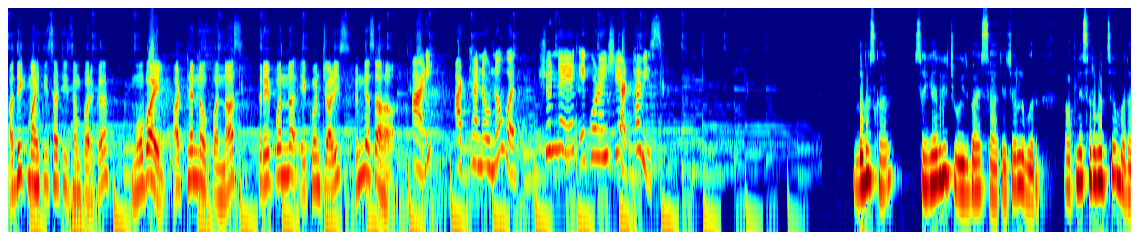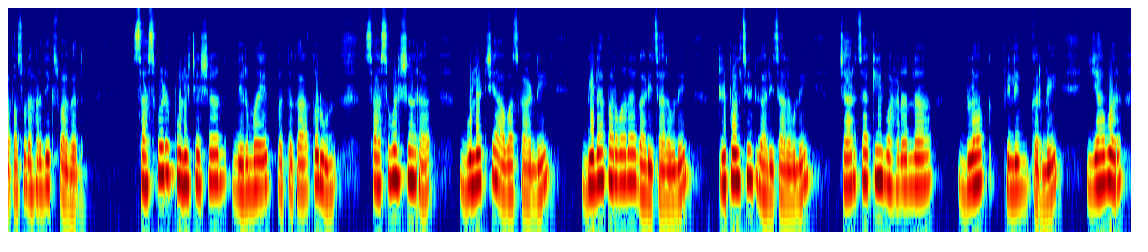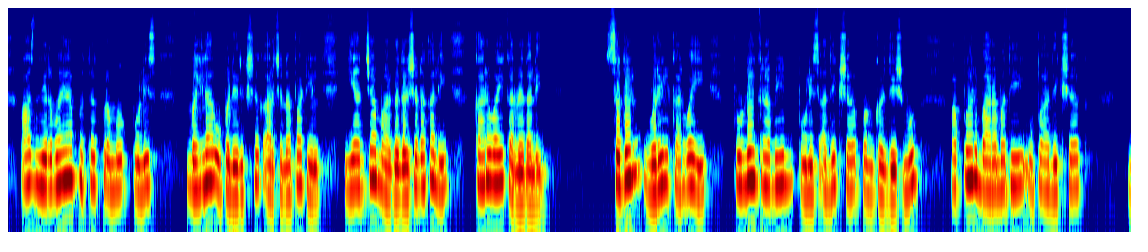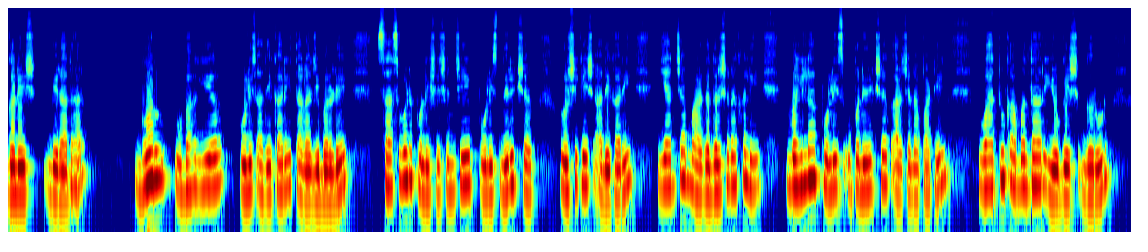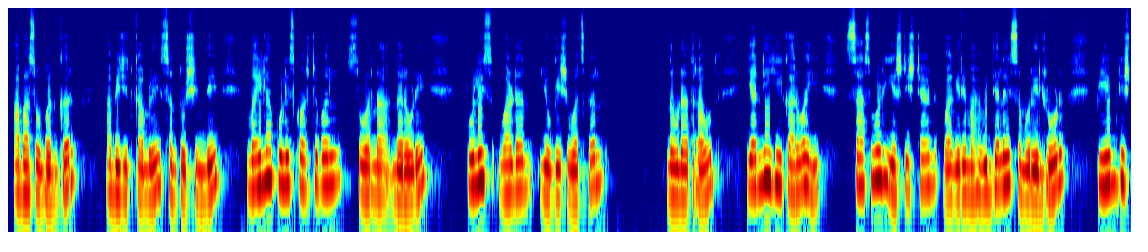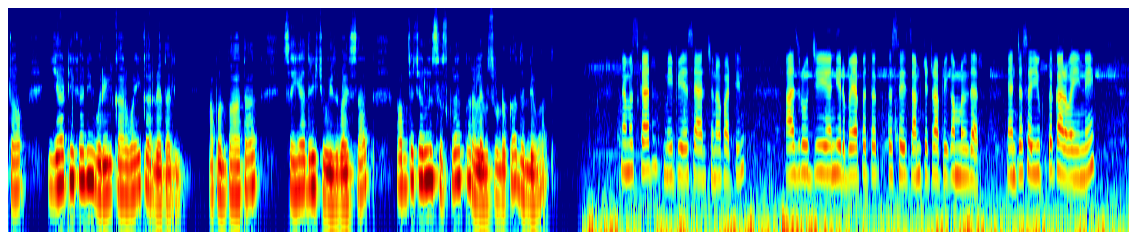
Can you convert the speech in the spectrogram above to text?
अधिक माहितीसाठी संपर्क मोबाईल अठ्ठ्याण्णव पन्नास त्रेपन्न एकोणचाळीस शून्य सहा. आणि अठ्ठ्याण्णव नव्वद शून्य एक एकोणऐंशी अठ्ठावीस. नमस्कार. सह्याद्री चोवीस बाय सात या चॅनलवर आपल्या सर्वांचं मनापासून हार्दिक स्वागत. सासवड पोलीस स्टेशन निर्मय पथकाकडून सासवड शहरात बुलेटचे आवाज काढणे बिना परवाना गाडी चालवणे ट्रिपल सीट गाडी चालवणे चारचाकी वाहनांना ब्लॉक फिलिंग करणे. यावर आज निर्भया पथक प्रमुख पोलीस महिला उपनिरीक्षक अर्चना पाटील यांच्या मार्गदर्शनाखाली कारवाई करण्यात आली. सदर वरील कारवाई पुणे ग्रामीण पोलीस अधीक्षक पंकज देशमुख अपर बारामती उपअधीक्षक गणेश बिरादार भोर विभागीय पोलीस अधिकारी तानाजी बर्डे सासवड पोलीस स्टेशनचे पोलीस निरीक्षक ऋषिकेश अधिकारी यांच्या मार्गदर्शनाखाली महिला पोलीस उपनिरीक्षक अर्चना पाटील वाहतूक अंमलदार योगेश गरुड आबासो बनकर अभिजित कांबळे संतोष शिंदे महिला police constable Suvarna Narwade police warden Yogesh Vachkal Navnath Raut यांनी ही कारवाई सासवड एस टी स्टँड वागेरे महाविद्यालय समोरील road P M T stop या ठिकाणी वरील कारवाई करण्यात आली. आपण पाहतात सह्याद्री चोवीस बाय सात. आमचा चॅनल सबस्क्राईब करायला विसरू नका. धन्यवाद. नमस्कार मी पी एस अर्चना पाटील. आज रोजी निर्भया पथक तसेच आमचे ट्रॅफिक अंमलदार यांच्या संयुक्त कारवाईने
